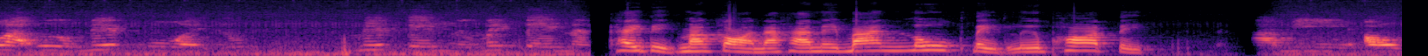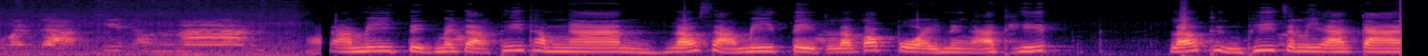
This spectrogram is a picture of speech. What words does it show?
ว่าเออแม่ป่วยหรือแม่เป็นหรือไม่เป็นอะใครติดมาก่อนนะคะ ในบ้านลูกติดหรือพ่อติดสามีเอามาจากที่ทำงาน สามีติดมาจากที่ทำงาน แล้วสามีติดแล้วก็ป่วยหนึ่งอาทิตย์ แล้วถึงพี่จะมีอาการ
